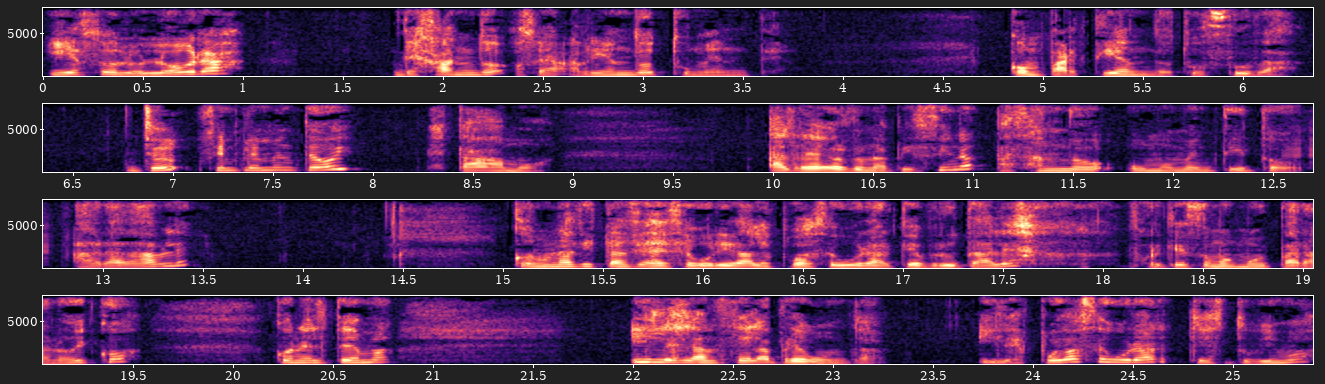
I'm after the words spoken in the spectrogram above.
Y eso lo logras dejando, o sea, abriendo tu mente, compartiendo tus dudas. Yo simplemente hoy estábamos alrededor de una piscina, pasando un momentito agradable, con unas distancias de seguridad, les puedo asegurar que brutales, porque somos muy paranoicos con el tema, y les lancé la pregunta. Y les puedo asegurar que estuvimos,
